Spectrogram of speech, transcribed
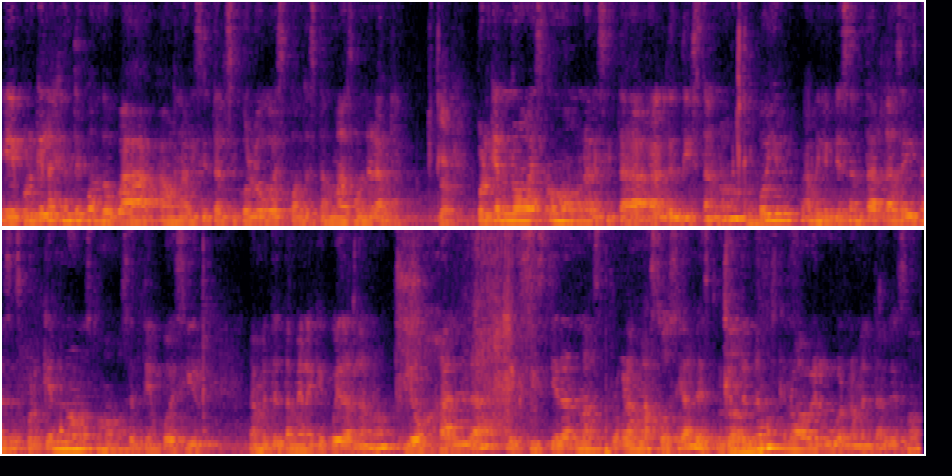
eh, ¿por qué la gente cuando va a una visita al psicólogo es cuando está más vulnerable? Claro. Porque no es como una visita al dentista, ¿no? Voy a ir a mi limpieza dental cada seis meses, ¿por qué no nos tomamos el tiempo de decir, la mente también hay que cuidarla, ¿no? Y ojalá existieran más programas sociales, porque Claro. entendemos que no va a haber gubernamentales, ¿no?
